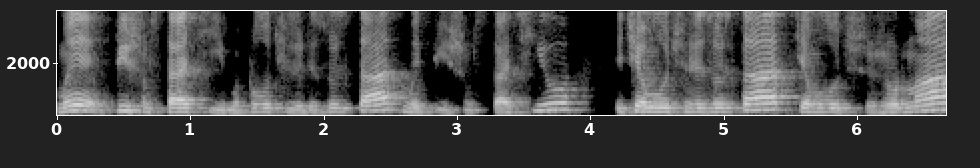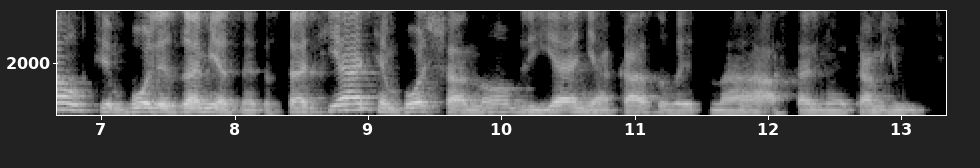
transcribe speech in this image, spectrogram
Мы пишем статьи, мы получили результат, мы пишем статью, и чем лучше результат, тем лучше журнал, тем более заметна эта статья, тем больше оно влияние оказывает на остальное комьюнити.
